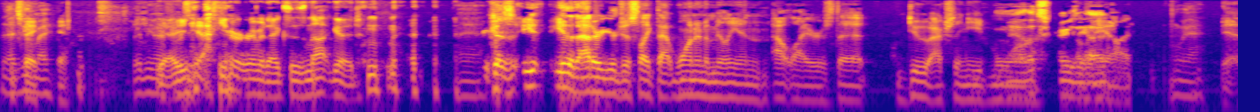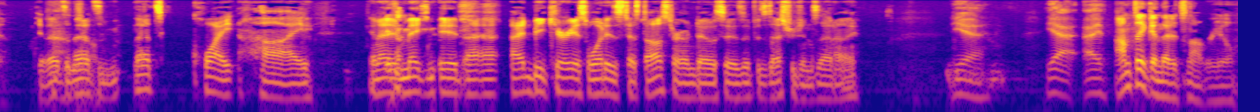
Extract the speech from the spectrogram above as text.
that'd be fake, my. yeah. That'd be my Yeah, first- yeah, your Arimidex is not good. yeah. because e- either that or you're just like that one in a million outliers that do actually need more. Yeah, that's crazy of high. AI. yeah. Yeah. Yeah, that's that's that's quite high, and I'd make it. I, I'd be curious what his testosterone dose is if his estrogen's that high. Yeah. Yeah. I I'm thinking that it's not real.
